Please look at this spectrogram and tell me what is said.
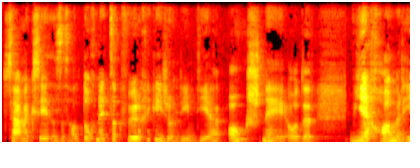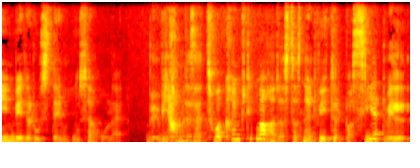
zusammen zu sehen, dass es halt doch nicht so gefürchtig ist und ihm die Angst nehmen? Oder wie kann man ihn wieder aus dem rausholen? Wie kann man das auch zukünftig machen, dass das nicht wieder passiert? Weil,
